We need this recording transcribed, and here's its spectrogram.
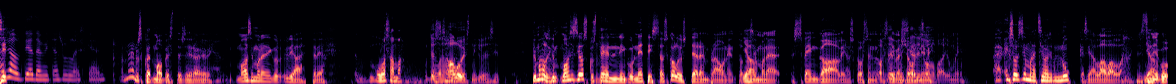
sit- Mä haluan tietää, mitä sulle olisi käynyt. Mä en usko, että mä pystyy siinä hyvin. Mä oon semmonen niinku yliajattelija. mulla on sama. Mutta jos sä sama. haluisit, niin kyllä se sit. Kyllä mä, haluaisin, mä oon siis joskus Mm. tehnyt niinku netissä, olisiko ollut just Darren Brownin, tota, semmonen Sven Gaali, olisiko ollut sen Onko se, live show se nimi. sohvaa jumiin? Äh, Eikö se oli semmonen, että siinä oli semmonen nukke siellä lavalla? Ja sitten se niinku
